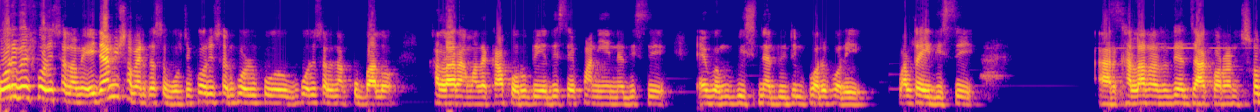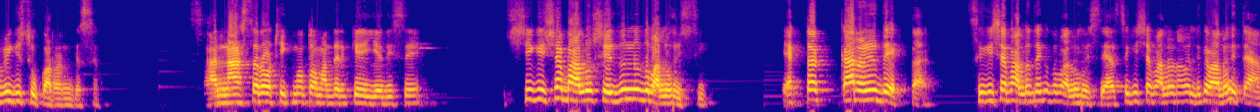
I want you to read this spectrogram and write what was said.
পরিবেশ পরিচালনা, এটা আমি সবার কাছে বলছি, পরিচালনা খুব ভালো। খালার আমাদের কাপড় দিয়ে দিছে, পানি এনে দিছে, এবং বিছনা দুই দিন পরে পরে পাল্টাই দিছে। আর খালার যা করান, সবই কিছু করান গেছে। আর নার্সরাও ঠিক মতো আমাদেরকে ইয়ে দিছে। চিকিৎসা ভালো, সেজন্য তো ভালো হয়েছি একটা কারণে তো একটা। চিকিৎসা ভালো দেখে তো ভালো হয়েছে আর চিকিৎসা ভালো না হলে ভালো হইতাম।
